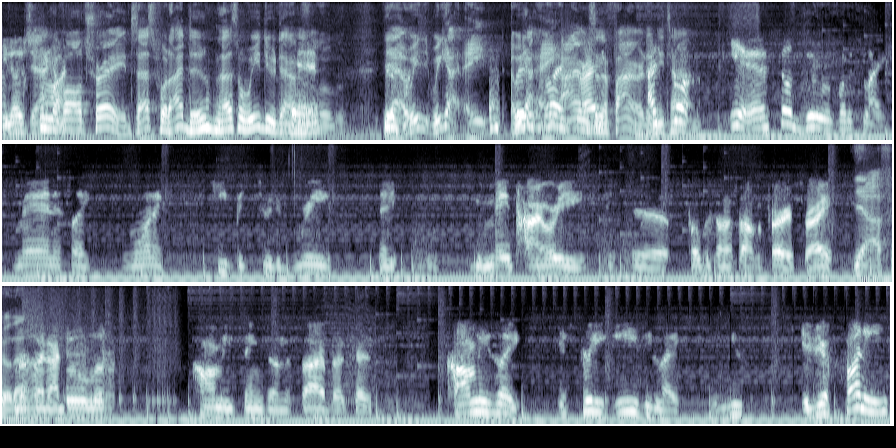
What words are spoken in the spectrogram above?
you know, Jack of all trades. That's what I do. That's what we do down Yeah. here. Yeah, we, we got eight we got eight Right, irons in the fire at I any still- time. Yeah, I still do it, but it's like, man, it's like you want to keep it to a degree that your main priority is to focus on something first, right? Yeah, I feel But that. like I do a little comedy things on the side, but because comedy's like it's pretty easy. Like you, if you're funny,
